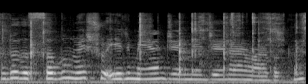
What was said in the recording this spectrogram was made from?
Burada da sabun ve şu erimeyen CMC'ler var bakın.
